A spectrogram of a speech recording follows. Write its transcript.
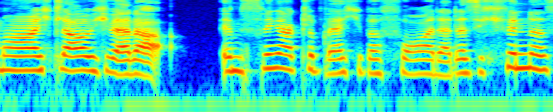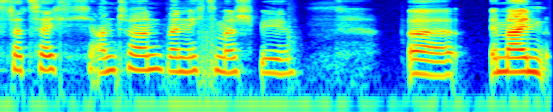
Oh, ich glaube, ich wäre da. Im Swingerclub wäre ich überfordert. Also ich finde es tatsächlich antörend, wenn ich zum Beispiel äh, in meinen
